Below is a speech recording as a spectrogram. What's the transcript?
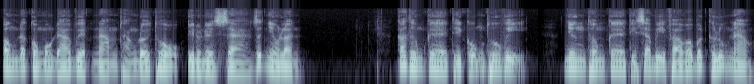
ông đã cùng bóng đá Việt Nam thắng đối thủ Indonesia rất nhiều lần. Các thống kê thì cũng thú vị, nhưng thống kê thì sẽ bị phá vỡ bất cứ lúc nào.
